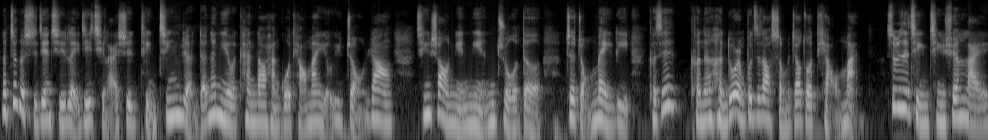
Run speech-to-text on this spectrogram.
那这个时间其实累积起来是挺惊人的。那你有看到韩国条漫有一种让青少年粘着的这种魅力，可是可能很多人不知道什么叫做条漫。是不是请秦轩来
